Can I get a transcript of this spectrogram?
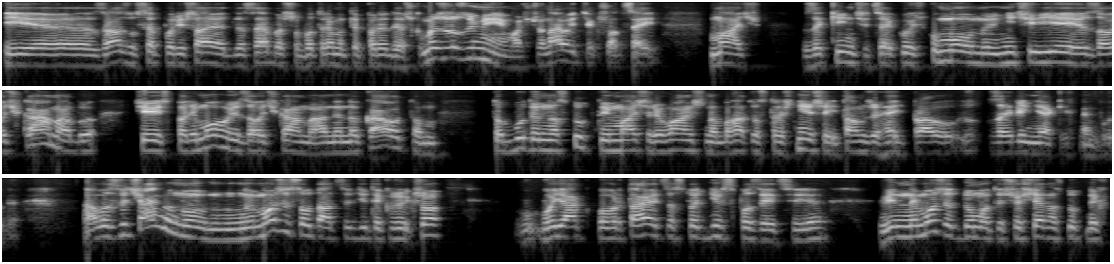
і е, зразу все порішає для себе, щоб отримати передишку. Ми ж розуміємо, що навіть якщо цей матч закінчиться якоюсь умовною нічиєю за очками або чиюсь перемогою за очками, а не нокаутом, то буде наступний матч реванш набагато страшніший, і там вже геть прав взагалі ніяких не буде. Але звичайно, ну не може солдат сидіти. Кажу, якщо вояк повертається 100 днів з позиції. Він не може думати, що ще наступних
